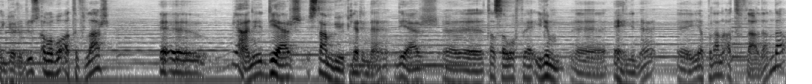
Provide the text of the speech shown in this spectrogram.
e, görürüz ama bu atıflar e, e, yani diğer İslam büyüklerine, diğer e, tasavvuf ve ilim e, ehline e, yapılan atıflardan da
